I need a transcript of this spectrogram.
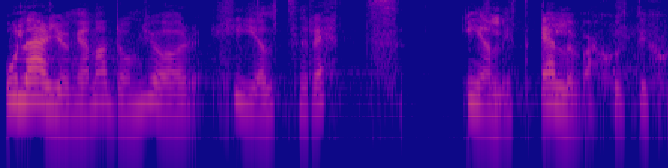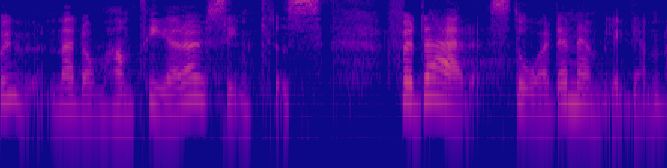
Och lärjungarna de gör helt rätt enligt 1177 när de hanterar sin kris. För där står det nämligen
